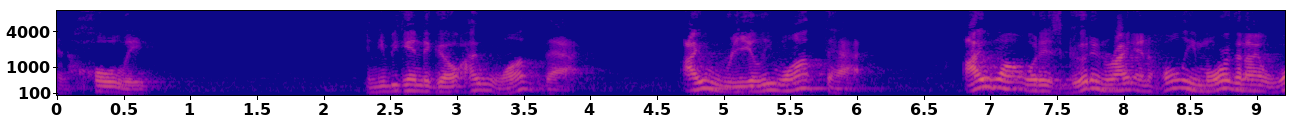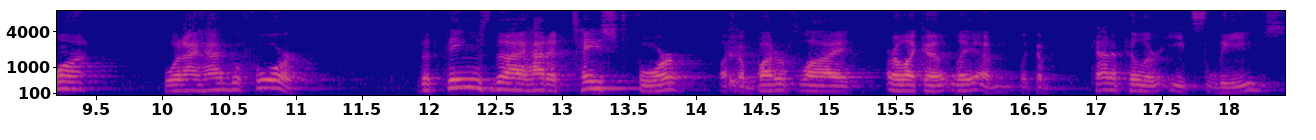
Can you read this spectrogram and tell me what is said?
and holy. And you begin to go, I want that. I really want that. I want what is good and right and holy more than I want what I had before the things that I had a taste for, like a butterfly or like a, um, like a caterpillar eats leaves,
